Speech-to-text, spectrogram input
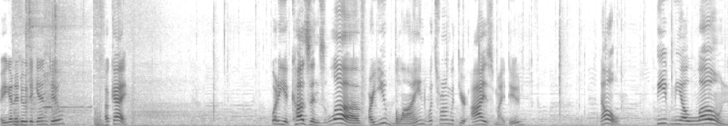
Are you gonna do it again, too? Okay. What do your cousins love? Are you blind? What's wrong with your eyes, my dude? No. Leave me alone.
